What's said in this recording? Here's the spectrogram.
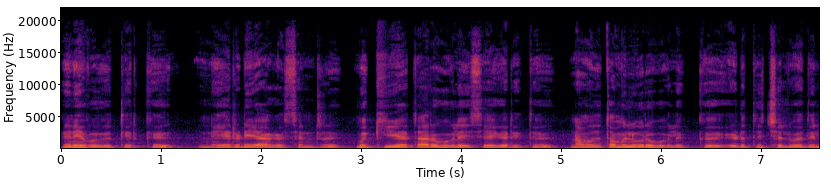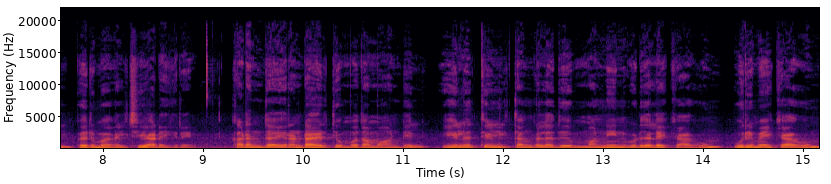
நினைவகத்திற்கு நேரடியாக சென்று முக்கிய தரவுகளை சேகரித்து நமது தமிழ் உறவுகளுக்கு எடுத்துச் செல்வதில் பெருமகிழ்ச்சி அடைகிறேன். கடந்த இரண்டாயிரத்தி ஒன்பதாம் ஆண்டில் ஈழத்தில் தங்களது மண்ணின் விடுதலைக்காகவும் உரிமைக்காகவும்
